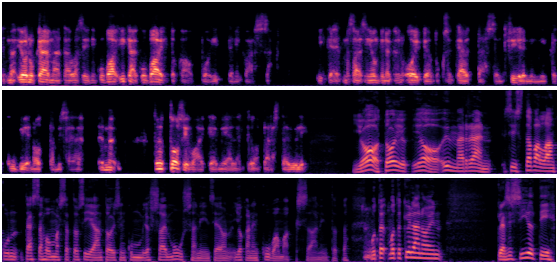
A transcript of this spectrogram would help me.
Että mä joudun käymään tällaisia niin kuin va, ikään kuin vaihtokauppoja itteni kanssa, Ikä, että mä saisin jonkinnäköisen oikeutuksen käyttää sen filmin niiden kuvien ottamiseen. Ja mä, toi on tosi vaikea mielentila päästä yli. Joo, toi, joo, ymmärrän. Siis tavallaan kun tässä hommassa tosiaan toisin kuin jossain muussa, niin se on jokainen kuva maksaa. Niin tota. mm. mutta, mutta kyllä noin, kyllä se silti,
